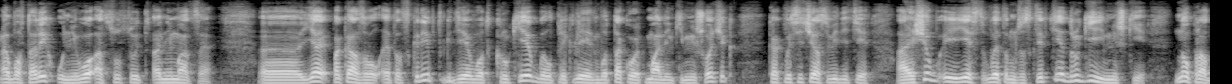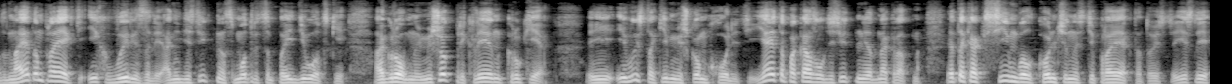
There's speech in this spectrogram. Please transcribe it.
а во-вторых, у него отсутствует анимация. Э, я показывал этот скрипт, где вот к руке был приклеен вот такой вот маленький мешочек, как вы сейчас видите. А еще есть в этом же скрипте другие мешки. Но, правда, на этом проекте их вырезали. Они действительно смотрятся по-идиотски. Огромный мешок приклеен к руке и, и вы с таким мешком ходите. Я это показывал действительно неоднократно. Это как символ конченности проекта. То есть, если э,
